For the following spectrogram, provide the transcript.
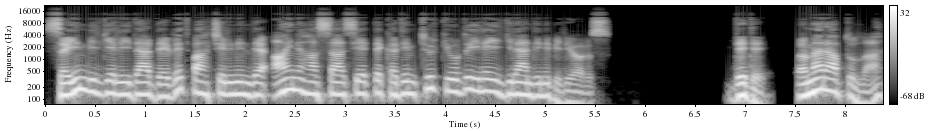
Sayın Bilge Lider Devlet Bahçeli'nin de aynı hassasiyette kadim Türk yurdu ile ilgilendiğini biliyoruz. Dedi. Ömer Abdullah,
